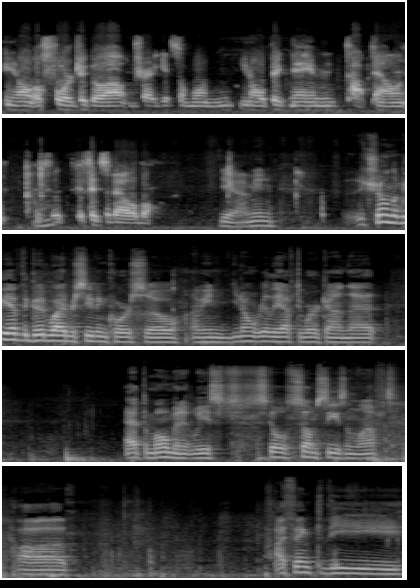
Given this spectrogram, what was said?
you know, afford to go out and try to get someone, you know, a big name, top talent, if, it, if it's available. Yeah, I mean, it's shown that we have the good wide receiving course, so I mean, you don't really have to work on that at the moment, at least. Still some season left. Uh, I think the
